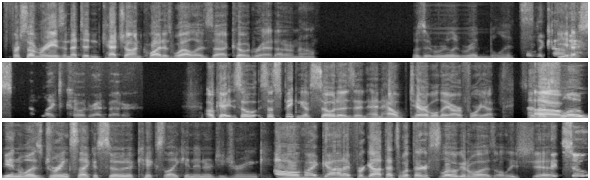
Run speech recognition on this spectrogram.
For some reason, that didn't catch on quite as well as uh, Code Red. I don't know. Was it really Red Blitz? Well, the commies liked Code Red better. Okay, so so speaking of sodas and, and how terrible they are for you, So the Um, slogan was "Drinks like a soda, kicks like an energy drink." Oh my god, I forgot that's what their slogan was. Holy shit. Wait, so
